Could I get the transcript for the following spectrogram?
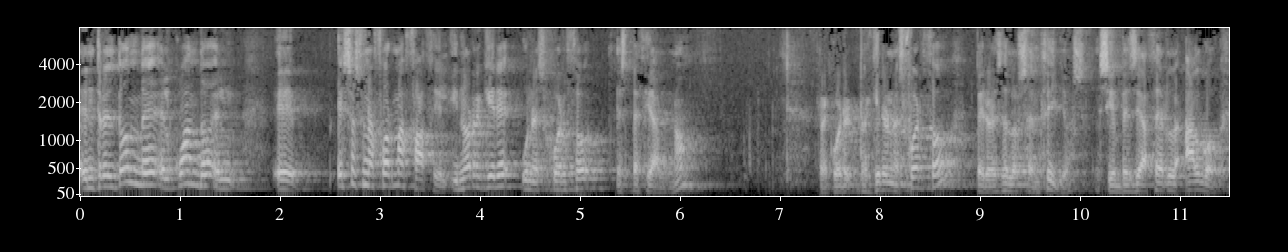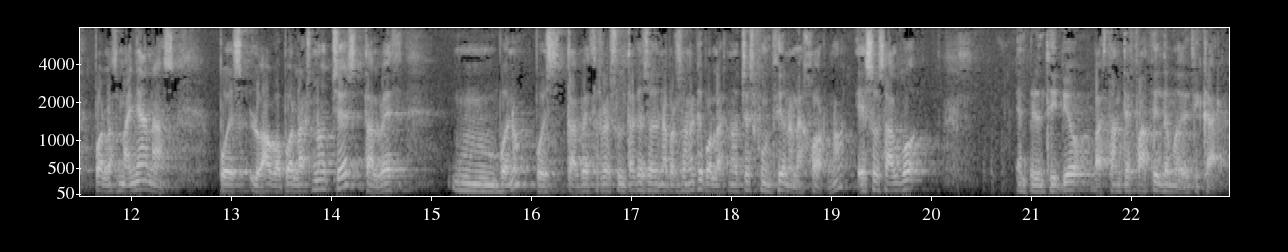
Entre el dónde, el cuándo, el, eh, esa es una forma fácil y no requiere un esfuerzo especial, ¿no? Requiere un esfuerzo, pero es de los sencillos. Si en vez de hacer algo por las mañanas, pues lo hago por las noches, tal vez, mm, bueno, pues tal vez resulta que soy una persona que por las noches funciona mejor, ¿no? Eso es algo, en principio, bastante fácil de modificar.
